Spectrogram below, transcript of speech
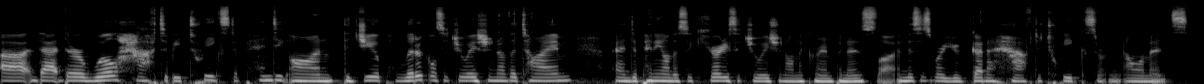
uh, that there will have to be tweaks depending on the geopolitical situation of the time and depending on the security situation on the Korean Peninsula. And this is where you're going to have to tweak certain elements.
